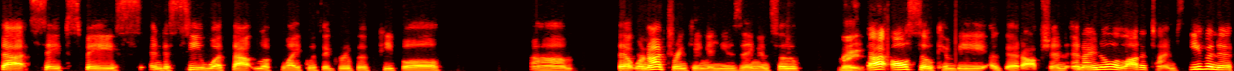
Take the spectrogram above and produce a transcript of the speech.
that safe space and to see what that looked like with a group of people um, that we're not drinking and using. And so right. that also can be a good option. And I know a lot of times, even if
